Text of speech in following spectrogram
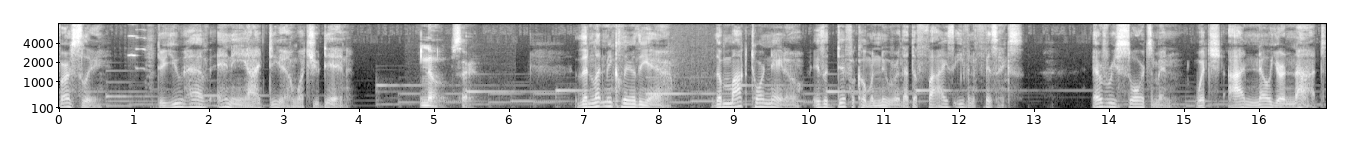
Firstly, do you have any idea what you did? No, sir. Then let me clear the air. The Mach Tornado is a difficult maneuver that defies even physics. Every swordsman, which I know you're not,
